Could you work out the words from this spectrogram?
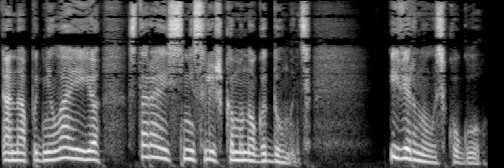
Она подняла ее, стараясь не слишком много думать, и вернулась к углу.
